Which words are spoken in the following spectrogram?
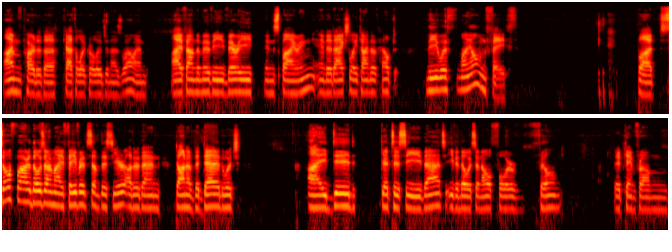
I'm part of the Catholic religion as well, and I found the movie very inspiring, and it actually kind of helped me with my own faith. But so far, those are my favorites of this year, other than Dawn of the Dead, which I did get to see that, even though it's an 04 film. It came from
